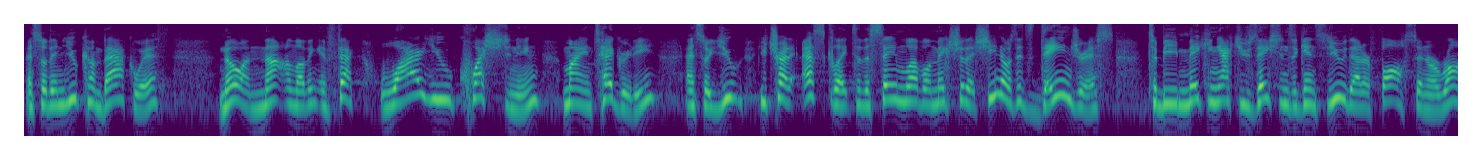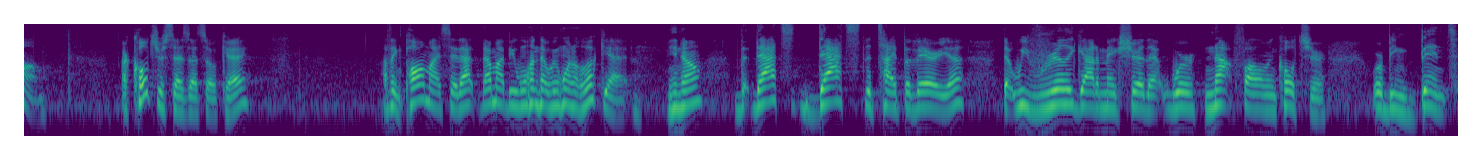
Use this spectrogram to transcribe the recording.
And so then you come back with, no, I'm not unloving. In fact, why are you questioning my integrity? And so you, you try to escalate to the same level and make sure that she knows it's dangerous to be making accusations against you that are false and are wrong. Our culture says that's okay. I think Paul might say that that might be one that we want to look at, you know? That's, that's the type of area that we've really got to make sure that we're not following culture. We're being bent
